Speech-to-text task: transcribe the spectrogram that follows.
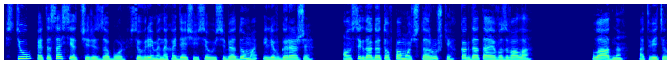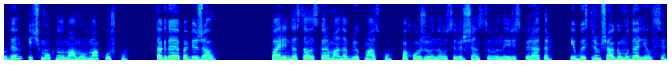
Стю — это сосед через забор, все время находящийся у себя дома или в гараже. Он всегда готов помочь старушке, когда та его звала. «Ладно», — ответил Дэн и чмокнул маму в макушку. «Тогда я побежал». Парень достал из кармана брюк маску, похожую на усовершенствованный респиратор, и быстрым шагом удалился.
